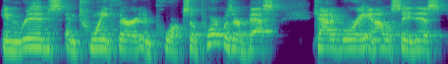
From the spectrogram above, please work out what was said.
in ribs, and 23rd in pork. So pork was our best category. And I will say this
